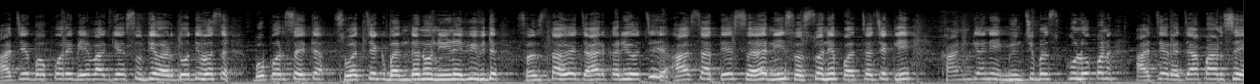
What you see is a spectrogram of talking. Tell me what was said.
આજે બપોરે બે વાગ્યા સુધી અડધો દિવસ બપોર સહિત સ્વચ્છ બંધનો નિર્ણય વિવિધ સંસ્થાઓએ જાહેર કર્યો છે. આ સાથે શહેરની છસો ને પચાસ જેટલી ખાનગી અને મ્યુનિસિપલ સ્કૂલો પણ આજે રજા પાડશે.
